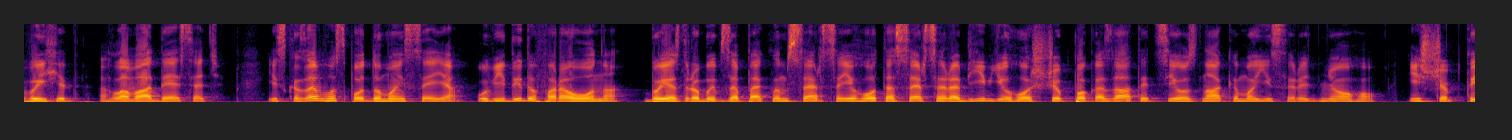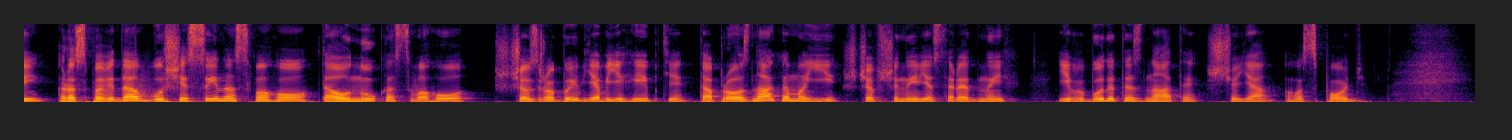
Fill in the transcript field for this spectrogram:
Вихід, глава 10. І сказав Господь до Мойсея: Увійди до фараона, бо я зробив запеклим серце його та серце рабів його, щоб показати ці ознаки мої серед нього, і щоб ти розповідав в уші сина свого та онука свого, що зробив я в Єгипті, та про ознаки мої, що вчинив я серед них, і ви будете знати, що я Господь.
